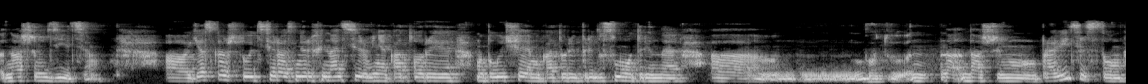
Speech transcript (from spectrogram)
нашим детям. А, я скажу, что те размеры финансирования, которые мы получаем, которые предусмотрены а, вот, нашим правительством,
